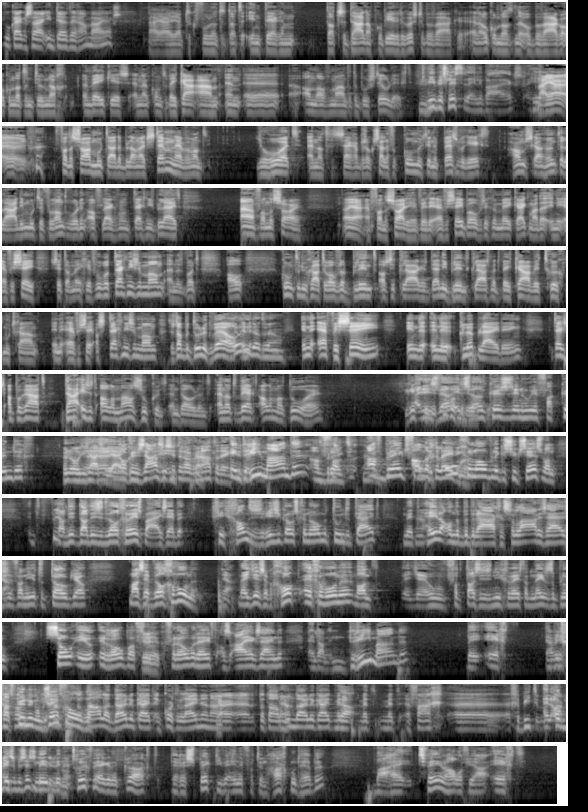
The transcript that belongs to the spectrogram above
hoe kijken ze daar intern tegenaan bij Ajax? Nou ja, je hebt het gevoel dat, dat de intern dat ze daarna proberen de rust te bewaken. En ook omdat het op bewaren, ook omdat het natuurlijk nog een week is en dan komt de WK aan en eh anderhalve maand dat de boel stil ligt. Wie beslist het eigenlijk bij Ajax? Hier. Nou ja, eh, Van der Sar moet daar de belangrijkste stem in hebben, want je hoort en dat zij hebben ze ook zelf verkondigd in een persbericht. Hamstra Huntelaar die moeten verantwoording afleggen van het technisch beleid aan Van der Sar. Nou ja, en Van der Sar die heeft weer de RVC boven zich weer meekijkt. Maar in die RVC zit dan weer geen voetbaltechnische man. En het wordt al continu gaat erover dat Blind, als hij klaar is, Danny Blind, klaar is met WK, weer terug moet gaan in de RVC als technische man. Dus dat bedoel ik wel. wil In hij de, dat wel? in de RVC, in de, in de clubleiding, het technisch apparaat, daar is het allemaal zoekend en dolend. En dat werkt allemaal door. Het, is wel, het is wel een cursus in hoe je vakkundig een organisatie eh, leidt. een organisatie Ik zit erover na te denken. in drie maanden Afbreekt. van, afbreekt van het geledingen. ongelofelijke succes. Want dat, is, dat is het wel geweest bij Ajax. Ze hebben gigantische risico's genomen toen de tijd. Met hele andere bedragen, salarishuizen Ja. van hier tot Tokio. Maar ze hebben wel gewonnen. Ja. Weet je, ze hebben gegokt en gewonnen. Want weet je, hoe fantastisch is het niet geweest dat de Nederlandse ploeg zo Eu- Europa veroverd heeft als Ajax zijnde. En dan in drie maanden ben je echt... Ja, je gaat kundig om zeep van geholpen. totale duidelijkheid en korte lijnen naar eh, totale Ja. onduidelijkheid met, Ja. met, met een vaag eh, gebied En waar ook mensen met, beslissingen met, kunnen met terugwerkende kracht, de respect die we eigenlijk voor Ten Hag moeten hebben. Waar hij 2,5 jaar echt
